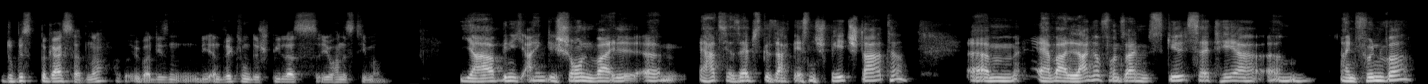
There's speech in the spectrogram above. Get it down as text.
du bist begeistert, ne? Über diesen, die Entwicklung des Spielers Johannes Thiemann. Ja, bin ich eigentlich schon, weil ähm, er hat es ja selbst gesagt, er ist ein Spätstarter. Ähm, er war lange von seinem Skillset her ähm, ein Fünfer.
